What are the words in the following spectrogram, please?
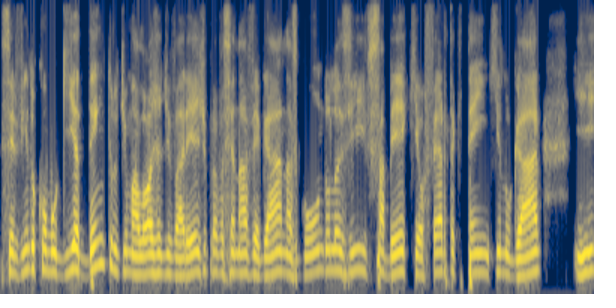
servindo como guia dentro de uma loja de varejo para você navegar nas gôndolas e saber que oferta que tem, em que lugar, e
